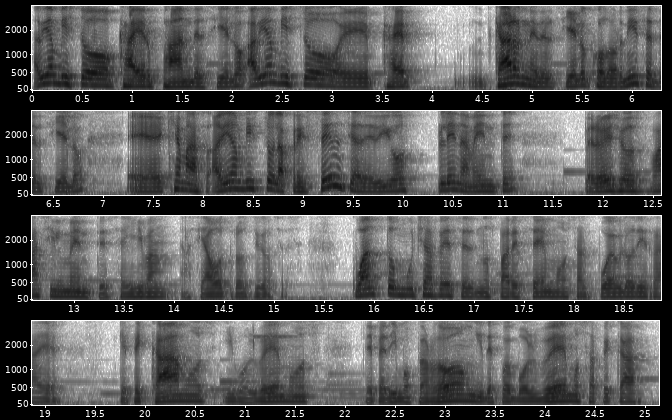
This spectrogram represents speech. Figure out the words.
habían visto caer pan del cielo, habían visto eh, caer carne del cielo, codornices del cielo. Eh, ¿Qué más? Habían visto la presencia de Dios plenamente, pero ellos fácilmente se iban hacia otros dioses. ¿Cuánto muchas veces nos parecemos al pueblo de Israel que pecamos y volvemos, le pedimos perdón y después volvemos a pecar,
